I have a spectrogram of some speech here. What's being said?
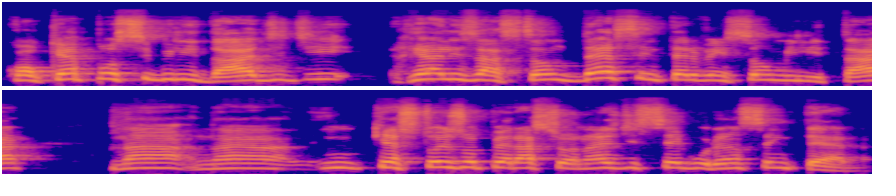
qualquer possibilidade de realização dessa intervenção militar na, na, em questões operacionais de segurança interna.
